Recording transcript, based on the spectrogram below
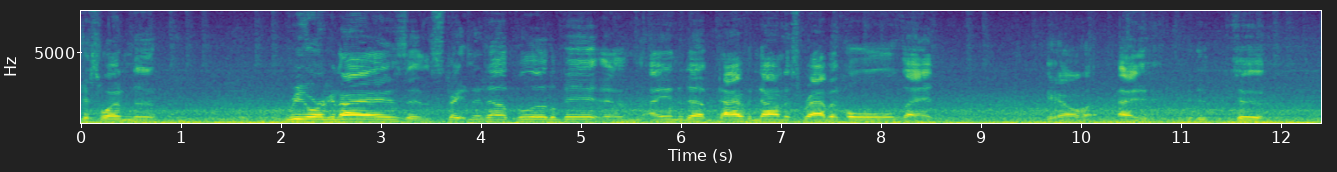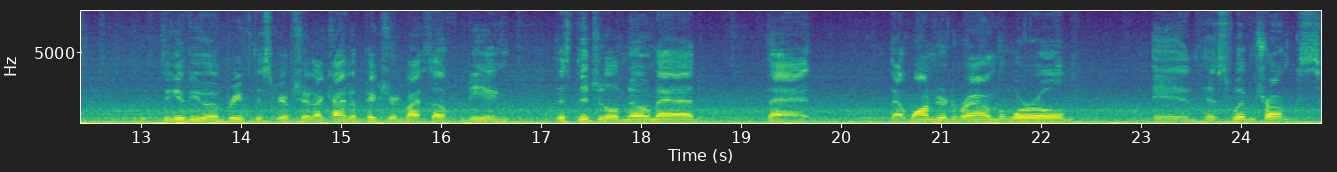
Just wanted to reorganize and straighten it up a little bit, and I ended up diving down this rabbit hole that, you know, I, to to give you a brief description, I kind of pictured myself being this digital nomad that that wandered around the world in his swim trunks,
